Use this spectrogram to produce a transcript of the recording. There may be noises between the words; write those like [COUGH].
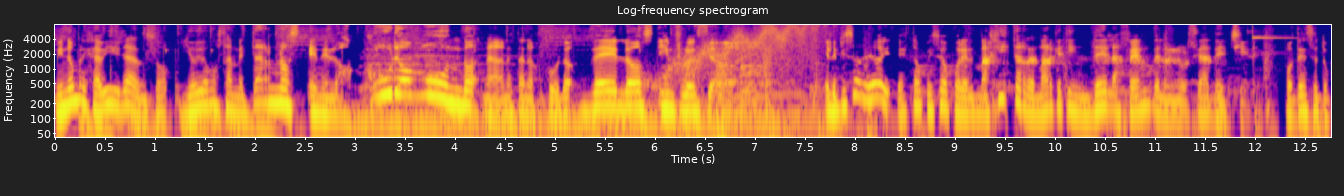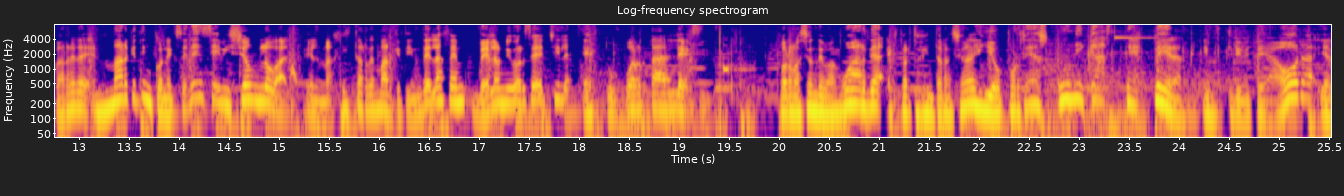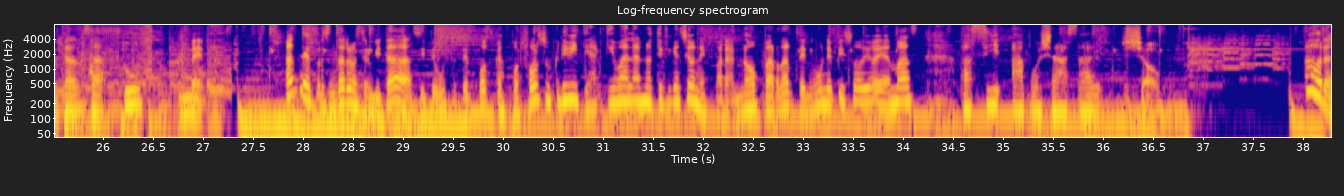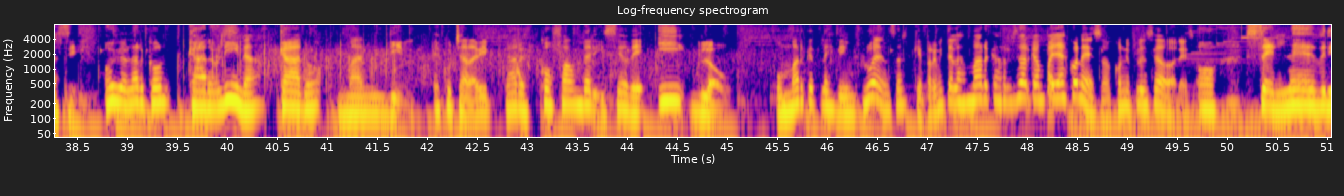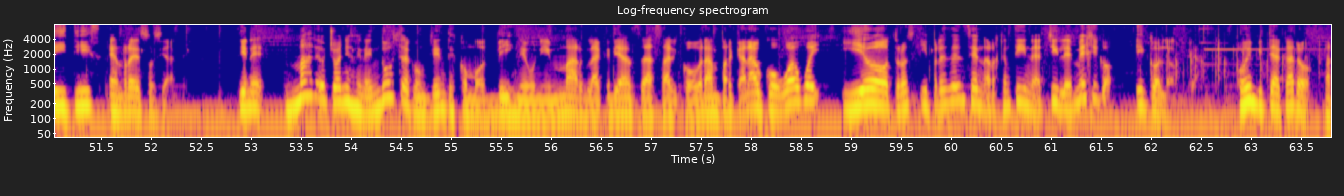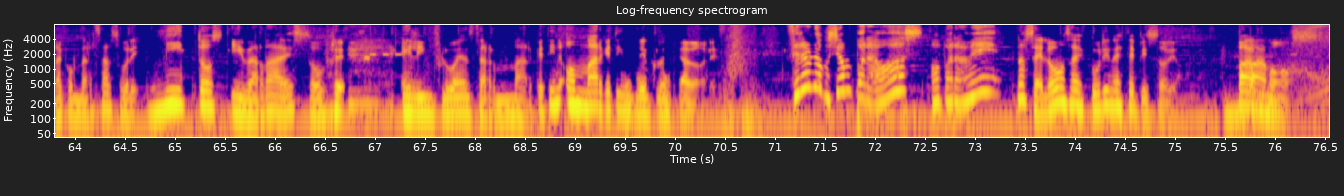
Mi nombre es Javier Iranzo y hoy vamos a meternos en el oscuro mundo, no, no es tan oscuro, de los influenciadores. El episodio de hoy está auspiciado por el Magíster de Marketing de la FEM de la Universidad de Chile. Potencia tu carrera en marketing con excelencia y visión global. El Magíster de Marketing de la FEM de la Universidad de Chile es tu puerta al éxito. Formación de vanguardia, expertos internacionales y oportunidades únicas te esperan. Inscríbete ahora y alcanza tus metas. Antes de presentar a nuestra invitada, si te gusta este podcast, por favor suscríbete activa las notificaciones para no perderte ningún episodio y además así apoyas al show. Ahora sí, hoy voy a hablar con Carolina Caro Mandil. Escucha David, Caro es co-founder y CEO de eGlow, un marketplace de influencers que permite a las marcas realizar campañas con eso, con influenciadores o celebrities en redes sociales. Tiene más de 8 años en la industria con clientes como Disney, Unimark, La Crianza, Salcobran, Parcarauco, Huawei y otros, y presencia en Argentina, Chile, México y Colombia. Hoy invité a Caro para conversar sobre mitos y verdades sobre el influencer marketing o marketing de influenciadores. ¿Será una opción para vos o para mí? No sé, lo vamos a descubrir en este episodio. ¡Vamos!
